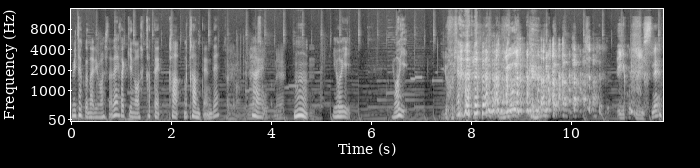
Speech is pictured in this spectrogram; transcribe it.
見たくなりましたね。さっきのかてか観点で。種があってね、はいそうだねうん、良い。良い。匂い 匂 いいいいいですね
